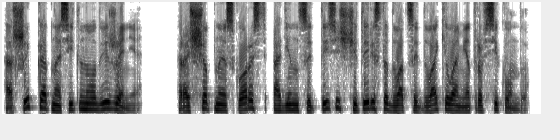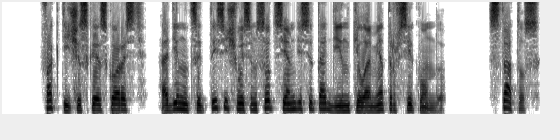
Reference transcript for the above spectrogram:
Ошибка относительного движения. Расчетная скорость 11422 км в секунду. Фактическая скорость 11871 км в секунду. Статус.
